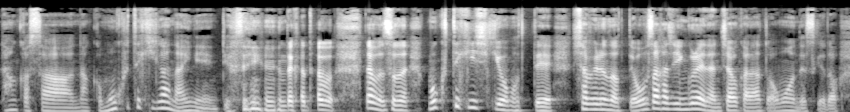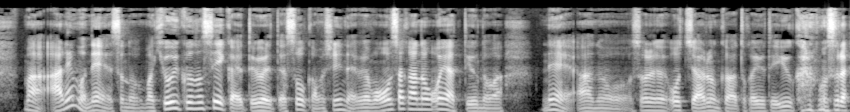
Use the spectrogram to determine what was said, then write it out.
なんかさ、なんか目的がないねんっていうね。だから多分、多分その目的意識を持って喋るのって大阪人ぐらいなんちゃうかなと思うんですけど、まああれもね、その、まあ教育の成果と言われたらそうかもしれない。でも大阪の親っていうのは、ね、あの、それ、オチあるんかとか言うて言うから、もうそれ、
